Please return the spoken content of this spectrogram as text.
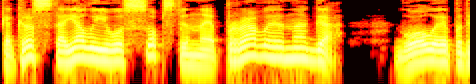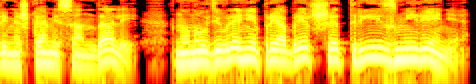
как раз стояла его собственная правая нога, голая под ремешками сандалий, но на удивление приобретшая три измерения,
